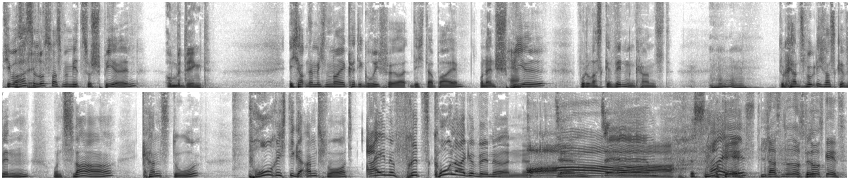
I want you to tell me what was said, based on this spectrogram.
Tibor, hast du schlecht. Lust, was mit mir zu spielen? Unbedingt. Ich habe nämlich eine neue Kategorie für dich dabei und ein Spiel, wo du was gewinnen kannst. Du kannst wirklich was gewinnen. Und zwar kannst du pro richtige Antwort eine Fritz Cola gewinnen. Oh! Das Okay, heißt, lass los, los geht's.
